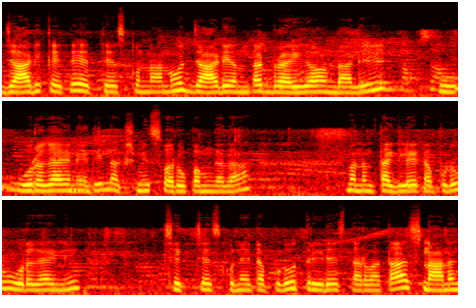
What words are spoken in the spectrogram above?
జాడికైతే ఎత్తేసుకున్నాను. జాడి అంతా డ్రైగా ఉండాలి. ఊ- ఊరగాయ అనేది లక్ష్మీ స్వరూపం కదా. మనం తగిలేటప్పుడు ఊరగాయని చెక్ చేసుకునేటప్పుడు త్రీ డేస్ తర్వాత స్నానం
